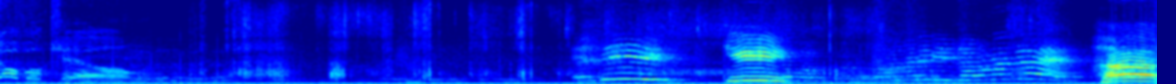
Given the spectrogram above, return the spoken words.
Double kill. কি হ্যাঁ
